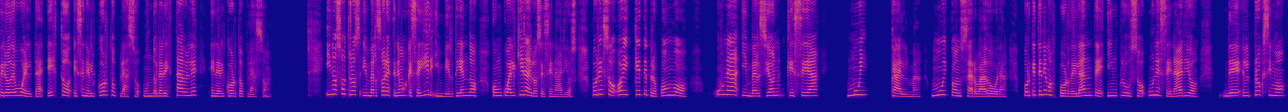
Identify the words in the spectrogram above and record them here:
Pero de vuelta, esto es en el corto plazo, un dólar estable en el corto plazo. Y nosotros, inversores, tenemos que seguir invirtiendo con cualquiera de los escenarios. Por eso, hoy, ¿qué te propongo? Una inversión que sea muy calma, muy conservadora, porque tenemos por delante incluso un escenario del próximo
